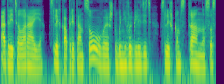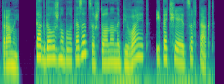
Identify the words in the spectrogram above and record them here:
ответила Райя, слегка пританцовывая, чтобы не выглядеть слишком странно со стороны. Так должно было казаться, что она напевает и качается в такт.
